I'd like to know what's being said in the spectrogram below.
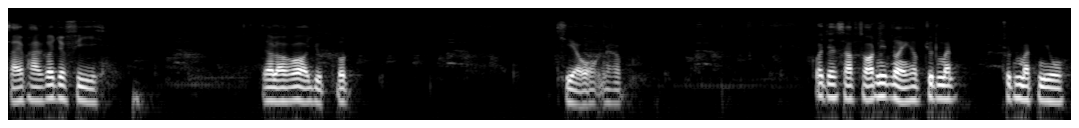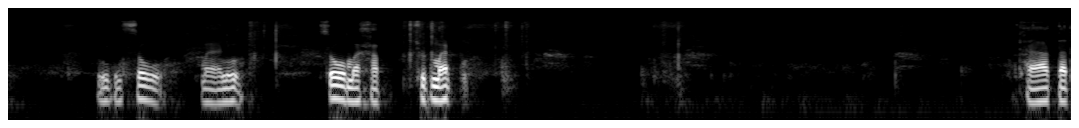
สายพานก็จะฟรี แล้วเราก็หยุดรถเขียวออกนะครับ ก็จะซับซ้อนนิดหน่อยครับชุดมัดชุดมัดนิวนี่เป็นโซ่มานี่โซ่มาขับ ชุดมัด ขาตัด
